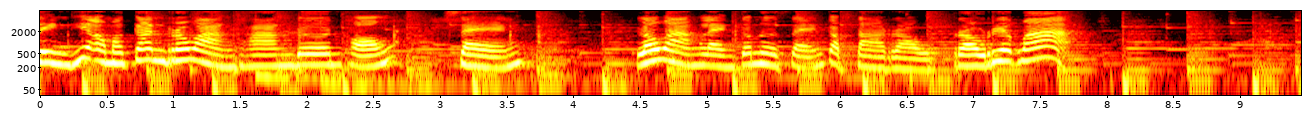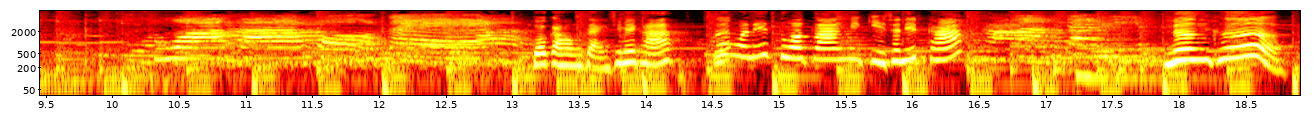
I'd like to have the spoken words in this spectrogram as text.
สิ่งที่เอามากั้นระหว่างทางเดินของแสง ระหว่างแหล่งกำเนิดแสงกับตาเรา เราเรียกว่าตัวกลางของแสง ตัวกลางของแสงใช่ไหมคะ ซึ่งวันนี้ตัวกลางมีกี่ชนิดคะสามชนิดหนึ่งคือแผ่นใส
